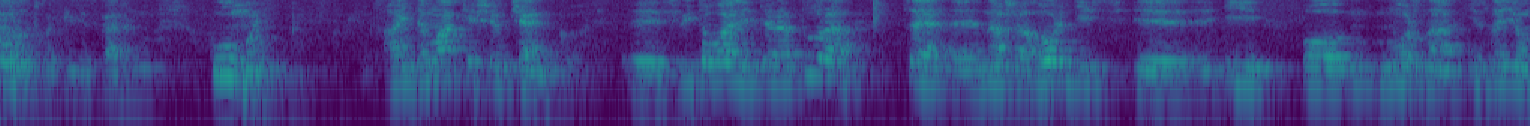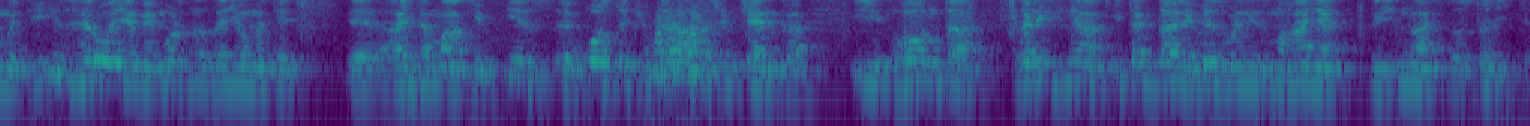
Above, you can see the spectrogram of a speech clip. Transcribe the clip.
коротко тільки скажемо. Умань, Гайдамаки Шевченко. Е, Світова література це е, наша гордість, е, і о, можна і знайомити і з героями, можна знайомити гайдамаків із постаттю Тараса Шевченка, і Гонта, Залізняк і так далі, визвольні змагання 18 століття.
